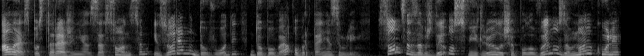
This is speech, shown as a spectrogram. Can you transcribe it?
Але спостереження за сонцем і зорями доводить добове обертання Землі. Сонце завжди освітлює лише половину земної кулі.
